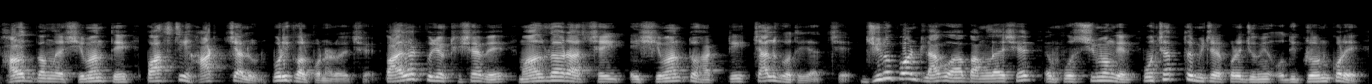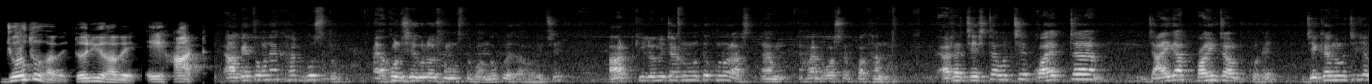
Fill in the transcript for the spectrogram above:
ভারত বাংলার সীমান্তে পাঁচটি হাট চালুর পরিকল্পনা রয়েছে। পাইলট প্রজেক্ট হিসাবে মালদা রাজশাহী এই সীমান্ত হাটটি চালু হতে যাচ্ছে। জিরো পয়েন্ট লাগোয়া বাংলাদেশের এবং পশ্চিমবঙ্গের পঁচাত্তর মিটার করে জমি অধিগ্রহণ করে যৌথভাবে তৈরি হবে এই হাট। আগে তো অনেক হাট বসতো, এখন সেগুলো সমস্ত বন্ধ করে দেওয়া হয়েছে। আট কিলোমিটারের মধ্যে কোনো রাস্তা হাট বসার কথা না। একটা চেষ্টা হচ্ছে কয়েকটা জায়গা পয়েন্ট আউট করে, যেখানে হচ্ছে যে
